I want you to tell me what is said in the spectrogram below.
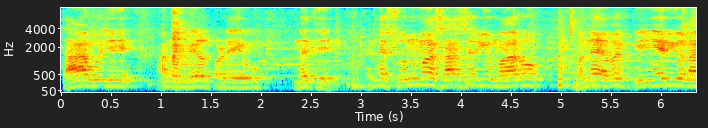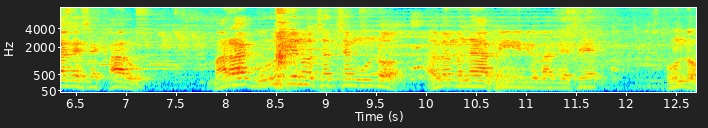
ત્યાં સુધી આનો મેળ પડે એવું નથી. એટલે સુનમાં સાસરિયું મારું, મને હવે પિયરિયું લાગે છે ખારું. મારા ગુરુજીનો સત્સંગ ઊંડો, હવે મને આ પિયરિયું લાગે છે ઊંડો.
